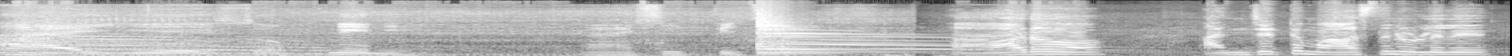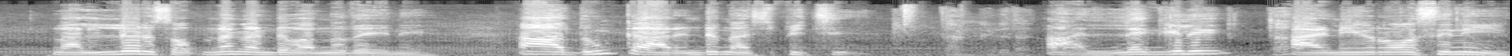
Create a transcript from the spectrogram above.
അയ്യേ സ്വപ്നേനി. നശിപ്പിച്ചു. ആടോ അഞ്ചെട്ട് മാസത്തിനുള്ളിൽ നല്ലൊരു സ്വപ്നം കണ്ട് വന്നതേന്. അതും കറണ്ട് നശിപ്പിച്ച്. അല്ലെങ്കിൽ അണിറോസിനി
